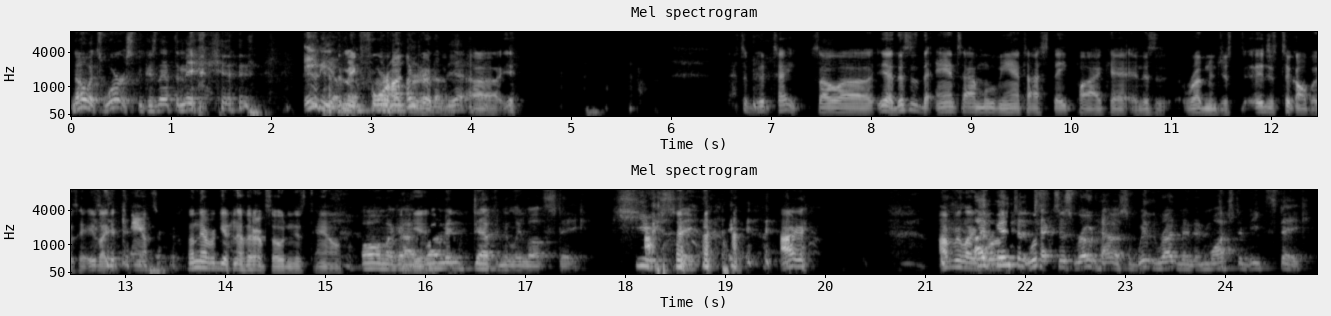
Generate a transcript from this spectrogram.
No, it's worse because they have to make eighty They of make them, hundred 100 of them. Yeah, Uh, yeah. That's a good take. So uh yeah, this is the anti-movie, anti-steak podcast, and this is Rudman just it just took off his head. He's like, "They're canceled. They'll never get another episode in this town." oh my god, Again. Rudman definitely loves steak. Huge steak. I I feel like I've been to what's- Texas Roadhouse with Rudman and watched him eat steak.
